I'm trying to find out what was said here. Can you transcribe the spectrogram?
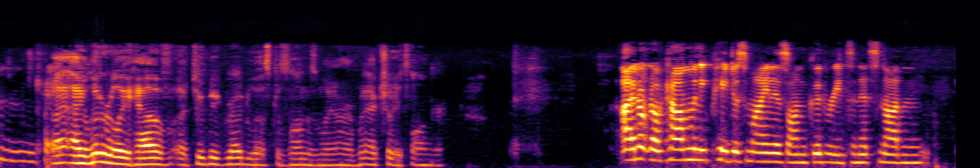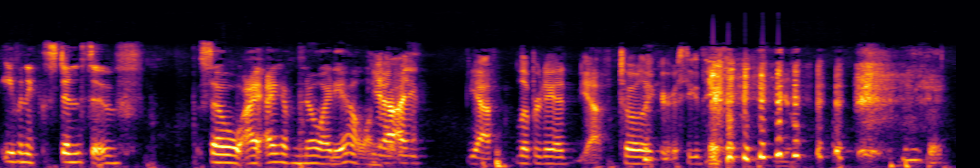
okay. I, I literally have a to be read list as long as my arm. Actually, it's longer. I don't know how many pages mine is on Goodreads, and it's not an, even extensive. So I, I have no idea how long. Yeah. I yeah, Liberty, yeah, totally agree with you there. Okay.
